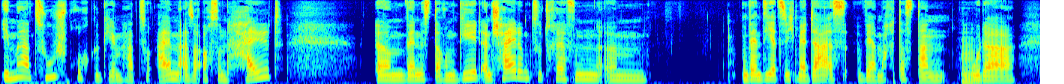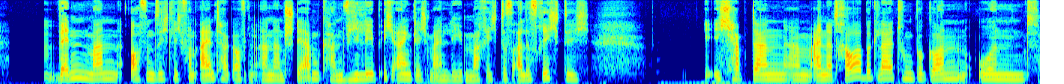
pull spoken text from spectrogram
immer Zuspruch gegeben hat zu allem, also auch so ein Halt, ähm, wenn es darum geht, Entscheidungen zu treffen, ähm, wenn sie jetzt nicht mehr da ist, wer macht das dann? Hm. Oder wenn man offensichtlich von einem Tag auf den anderen sterben kann, wie lebe ich eigentlich mein Leben? Mache ich das alles richtig? Ich habe dann ähm, eine Trauerbegleitung begonnen und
